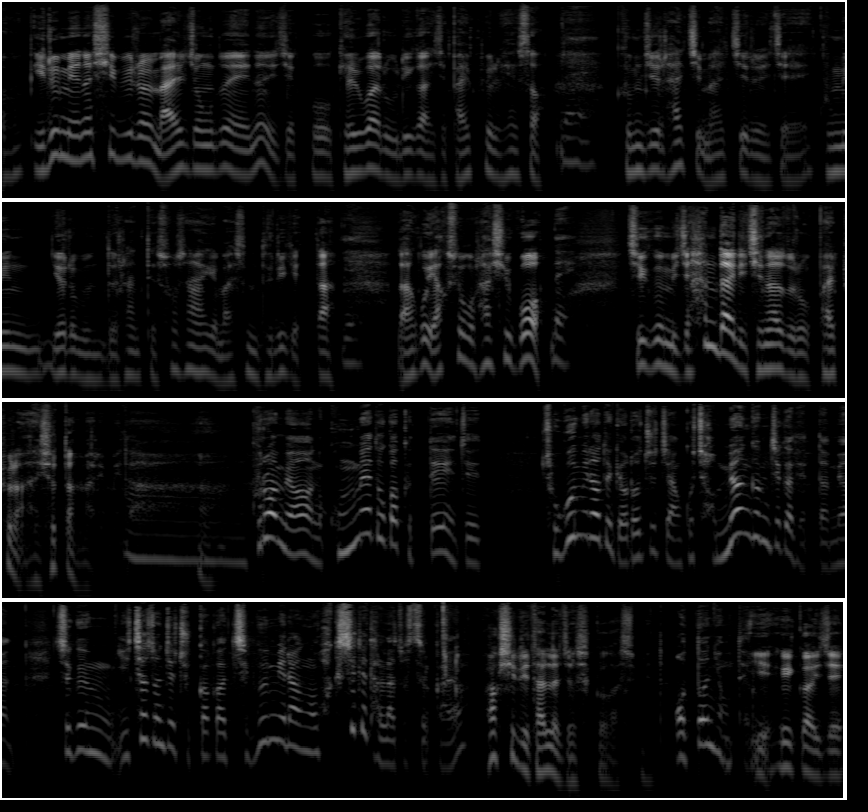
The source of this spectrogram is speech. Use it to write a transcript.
어, 이르면은 11월 말 정도에는 이제 그 결과를 우리가 이제 발표를 해서 네. 금지를 할지 말지를 이제 국민 여러분들한테 소상하게 말씀드리겠다라고 예. 약속을 하시고 네. 지금 이제 한 달이 지나도록 발표를 안 하셨단 말입니다. 음, 어. 그러면 공매도가 그때 이제 조금이라도 열어주지 않고 전면 금지가 됐다면 지금 2차 전지 주가가 지금이랑은 확실히 달라졌을까요? 확실히 달라졌을 것 같습니다. 어떤 형태로? 예, 그러니까 이제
